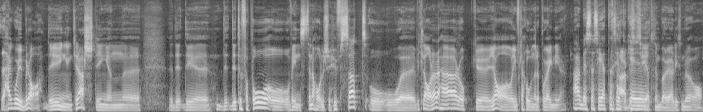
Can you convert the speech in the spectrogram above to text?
det här går ju bra. Det är ingen krasch, det är ingen... Eh, det, det, det, det tuffar på och, och, vinsterna håller sig hyfsat. Och, och, eh, vi klarar det här och, eh, ja, och inflationen är på väg ner. Arbetslösheten ser Arbetslösheten ut. börjar liksom, ja,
